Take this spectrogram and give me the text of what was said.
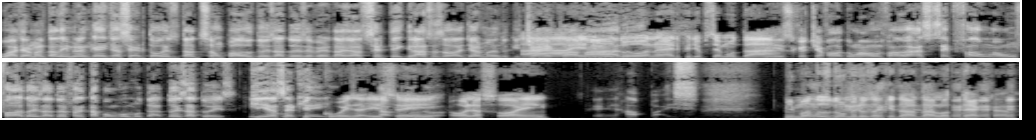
O Adi Armando tá lembrando que a gente acertou o resultado de São Paulo, 2 a 2 é verdade. Eu acertei graças ao Adi Armando, que tinha ah, reclamado. Ele mudou, né? Ele pediu pra você mudar. Isso, que eu tinha falado 1 a 1 falou, ah, você sempre fala 1 a 1 fala 2 a 2 Eu falei, tá bom, vou mudar, 2 a 2 E que, acertei. Que coisa isso, Tá hein? Olha só, hein? É, rapaz. Me manda os números aqui da, da loteca.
